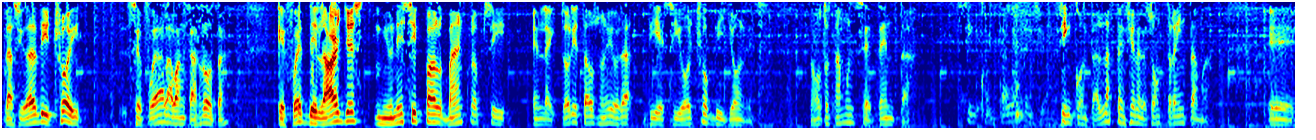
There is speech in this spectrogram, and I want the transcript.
la ciudad de Detroit se fue a la bancarrota, que fue the largest municipal bankruptcy en la historia de Estados Unidos, era 18 billones. Nosotros estamos en 70, Sin contar la pensión. sin contar las pensiones, que son 30 más. Eh,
